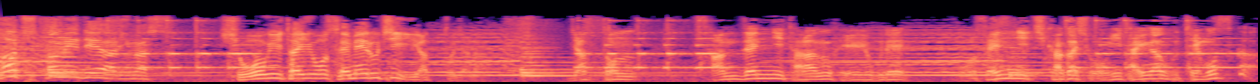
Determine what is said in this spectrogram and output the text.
勝つためであります。将棋隊を攻めるちやっとじゃな。ジャットン、三千に足らぬ兵力で、五千に近か将棋隊が撃てもすか。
